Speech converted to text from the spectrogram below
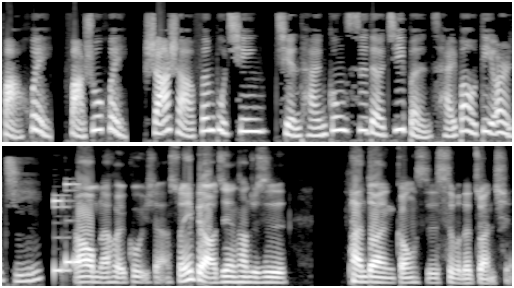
法会、法说会，傻傻分不清，浅谈公司的基本财报第二集。然后我们来回顾一下，损益表基本上就是判断公司是否在赚钱，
